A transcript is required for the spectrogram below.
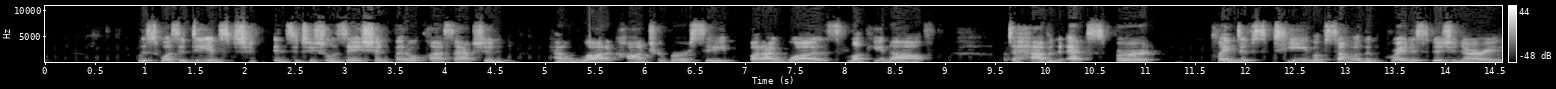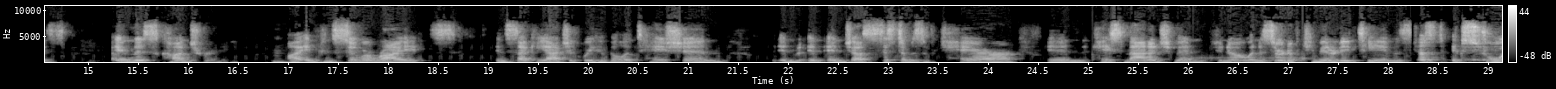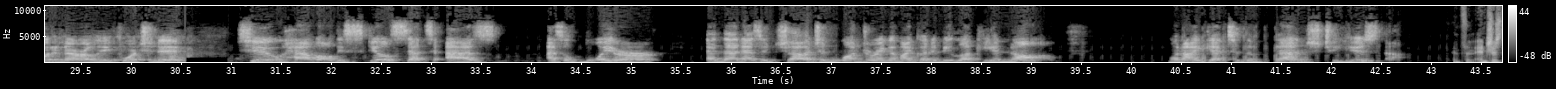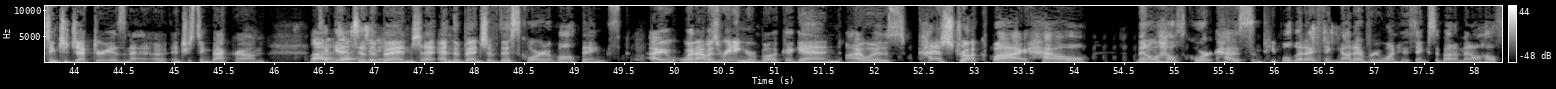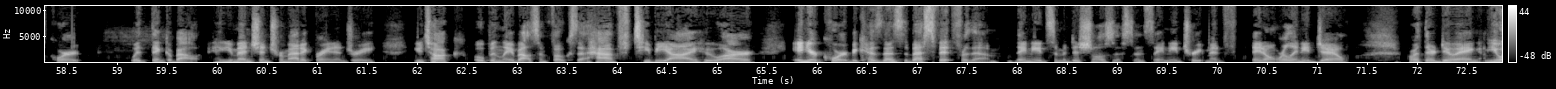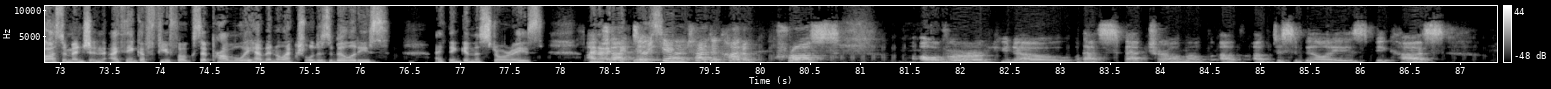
This was a deinstitutionalization federal class action, had a lot of controversy, but I was lucky enough to have an expert plaintiffs team of some of the greatest visionaries in this country mm-hmm. uh, in consumer rights, in psychiatric rehabilitation, in, in, in just systems of care, in case management, you know, in assertive community teams. Just extraordinarily fortunate to have all these skill sets as as a lawyer and then as a judge and wondering am I going to be lucky enough when I get to the bench to use them. It's an interesting trajectory, isn't it? An interesting background to get to the bench and the bench of this court of all things. I when I was reading your book again, I was kind of struck by how mental health court has some people that I think not everyone who thinks about a mental health court would think about. You mentioned traumatic brain injury. You talk openly about some folks that have TBI who are in your court because that's the best fit for them. They need some additional assistance, they need treatment. They don't really need jail for what they're doing. You also mentioned, I think, a few folks that probably have intellectual disabilities, I think, in the stories. And I tried I to, yeah, I tried to kind of cross over, you know, that spectrum of, of, of disabilities because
